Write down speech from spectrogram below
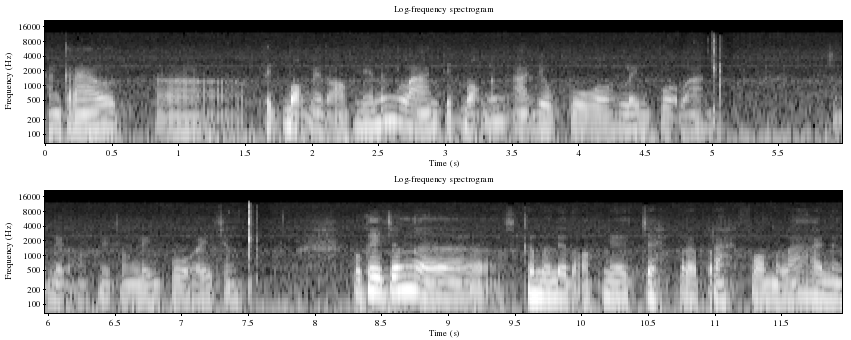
ខាងក្រៅអឺ tick box អ្នកទាំងអស់គ្នានឹងឡាញ tick box នឹងអាចយកពណ៌លេងពណ៌បានអ្នកទាំងអស់គ្នាចង់លេងពណ៌អីចឹង អូខេអញ្ចឹងអឺគឺមើលអ្នកទាំងអស់គ្នាចេះប្រើប្រាស់ formula ហើយនឹង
